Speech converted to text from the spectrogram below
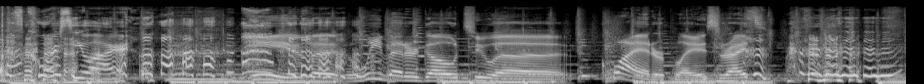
Of course you are. Eve, uh, we better go to a quieter place, right?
